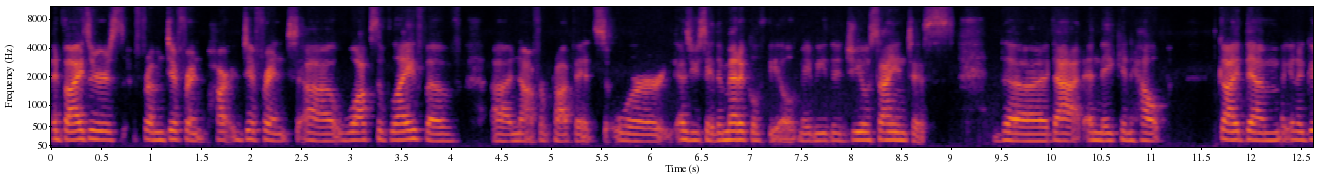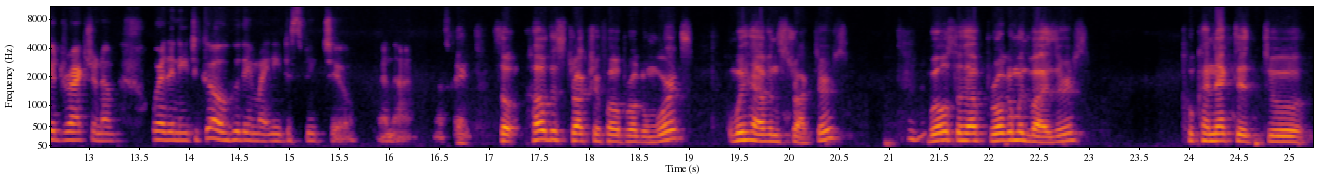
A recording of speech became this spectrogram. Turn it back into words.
advisors from different part, different uh, walks of life of uh, not-for-profits, or as you say, the medical field, maybe the geoscientists, the, that, and they can help guide them in a good direction of where they need to go, who they might need to speak to, and that, that's great. So how the structure for our program works, we have instructors. Mhm. We also have program advisors who connected to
